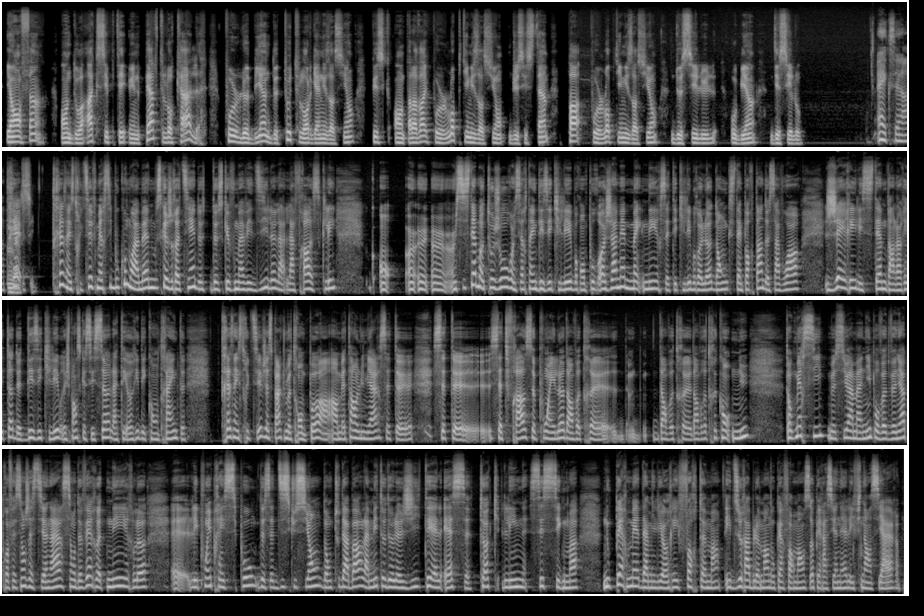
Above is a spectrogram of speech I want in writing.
Et enfin, on doit accepter une perte locale pour le bien de toute l'organisation, puisqu'on travaille pour l'optimisation du système, pas pour l'optimisation de cellules ou bien des cellules. Excellent. Très, Très instructif. Merci beaucoup, Mohamed. Moi, ce que je retiens de, ce que vous m'avez dit, la, la, phrase clé, on, un, système a toujours un certain déséquilibre. On ne pourra jamais maintenir cet équilibre-là. Donc, c'est important de savoir gérer les systèmes dans leur état de déséquilibre. Et je pense que c'est ça, la théorie des contraintes très instructive. J'espère que je ne me trompe pas en, mettant en lumière cette, cette, cette phrase, ce point-là dans votre, dans, votre, dans votre contenu. Donc, merci, Monsieur Amani, pour votre venue à Profession gestionnaire. Si on devait retenir euh, les points principaux de cette discussion, donc tout d'abord, la méthodologie TLS, TOC, Lean, Six Sigma, nous permet d'améliorer fortement et durablement nos performances opérationnelles et financières.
